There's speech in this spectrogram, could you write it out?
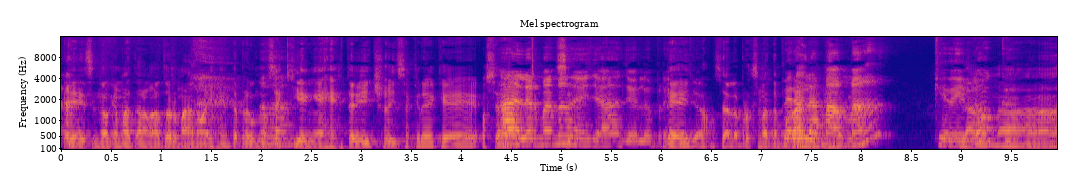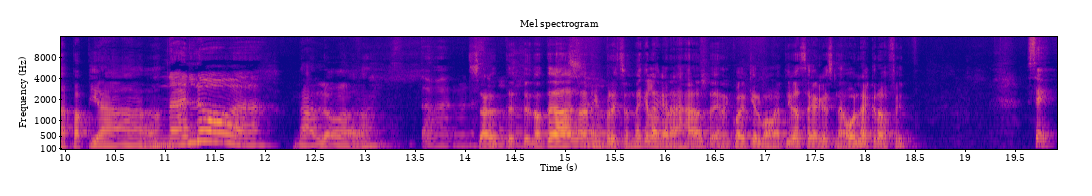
Ella diciendo que mataron a tu hermano, hay gente preguntándose Ajá. quién es este bicho y se cree que, o sea, Ah, el hermano de ella, yo lo de pregunto. ella. O sea, la próxima temporada. Pero la que- mamá, que de La loca. mamá, papiá, Una loa. Está bárbaro. O sea, te- te- ¿no te da la impresión de que la caraja en cualquier momento iba a sacar que es una bola de CrossFit? Sí.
